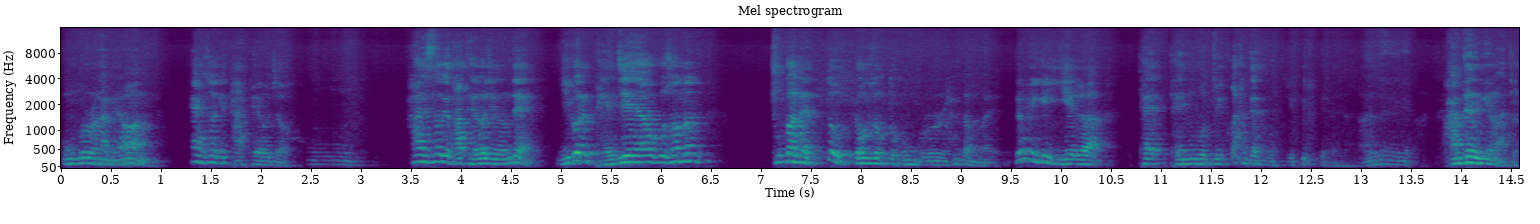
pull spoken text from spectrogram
공부를 하면 해석이 다 되어져. 해석이 다 되어지는데 이걸 배제하고서는 중간에 또 여기서 또 공부를 한단 말이에요. 그러면 이게 이해가 되, 는 것도 있고 안 되는 것도 있고 이렇게 된다. 안 되는 게안 되는 게 맞아.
